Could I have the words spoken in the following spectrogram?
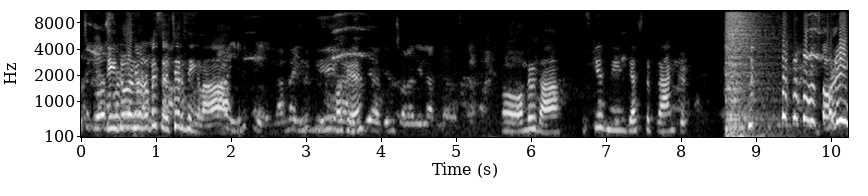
இப்படி டூ ஹண்ட்ரட் ருபீஸ் வச்சிருந்தீங்களா? இருக்கு. எல்லாம் இருக்கு. அப்படின்னு சொல்லல ஓ உங்களுதா? Excuse me just prank sorry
